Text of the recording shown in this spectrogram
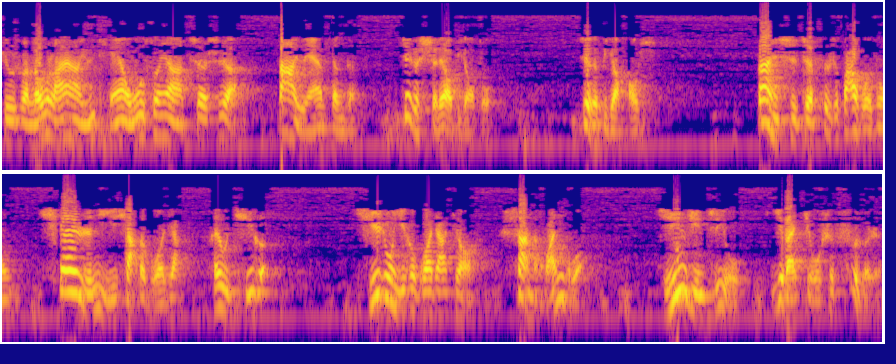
比如说楼兰啊、于田啊、乌孙啊、车氏啊、大原等等，这个史料比较多，这个比较好写。但是这四十八国中，千人以下的国家还有七个，其中一个国家叫善环国，仅仅只有一百九十四个人。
